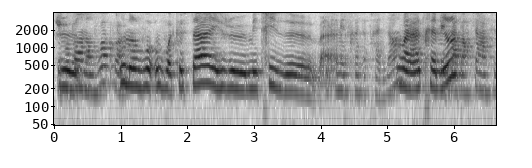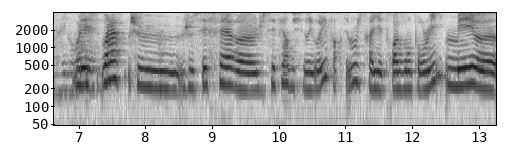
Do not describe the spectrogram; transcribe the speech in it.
je, pourtant, on en voit quoi. On en voit, on voit que ça et je maîtrise. Euh, bah, je maîtrise ça très bien. Voilà, très bien. Mais ça appartient à Cédric Grolet. Mais voilà, je, je, sais faire, euh, je sais faire du Cédric Grolet. Forcément, j'ai travaillé trois ans pour lui, mais euh,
